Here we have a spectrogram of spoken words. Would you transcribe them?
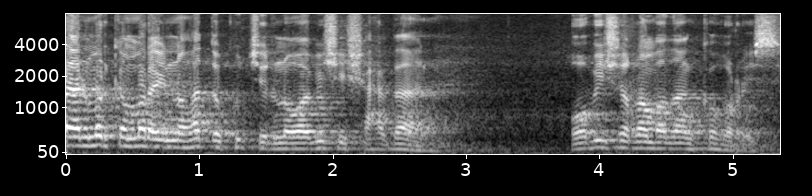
aan marka marayno hadda ku jirno waa bishii shacbaan oo bishii ramadaan ka horreysay.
